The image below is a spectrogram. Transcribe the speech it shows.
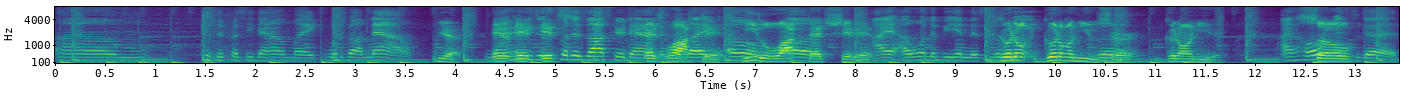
um, put their pussy down. Like, what about now? Yeah. Now It- he it- just put his Oscar down. it's and locked like, in. Oh, he locked oh, that shit in. I, I want to be in this movie. good on good on you, sir. Good on you. I hope So- it's good.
